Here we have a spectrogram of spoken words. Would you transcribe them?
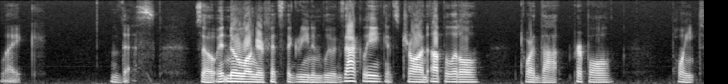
like this. So it no longer fits the green and blue exactly. It's drawn up a little toward that purple point.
